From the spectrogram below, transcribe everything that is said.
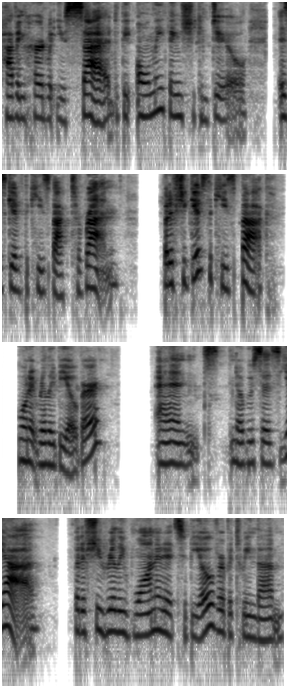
having heard what you said, the only thing she can do is give the keys back to Ren. But if she gives the keys back, won't it really be over? And Nobu says, Yeah. But if she really wanted it to be over between them,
